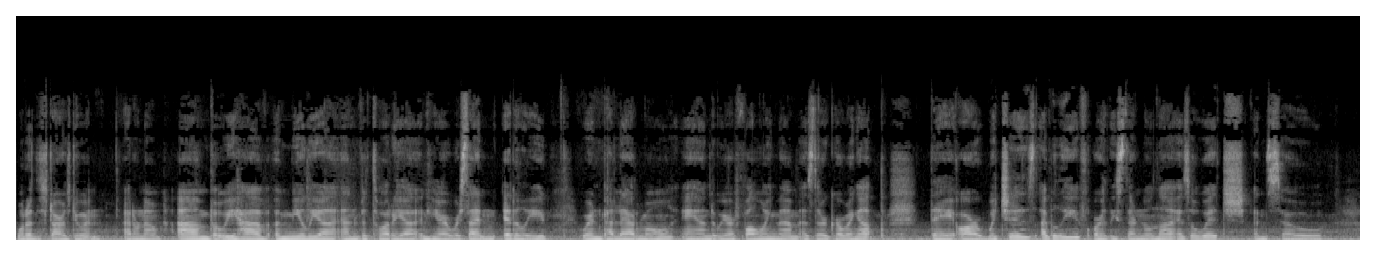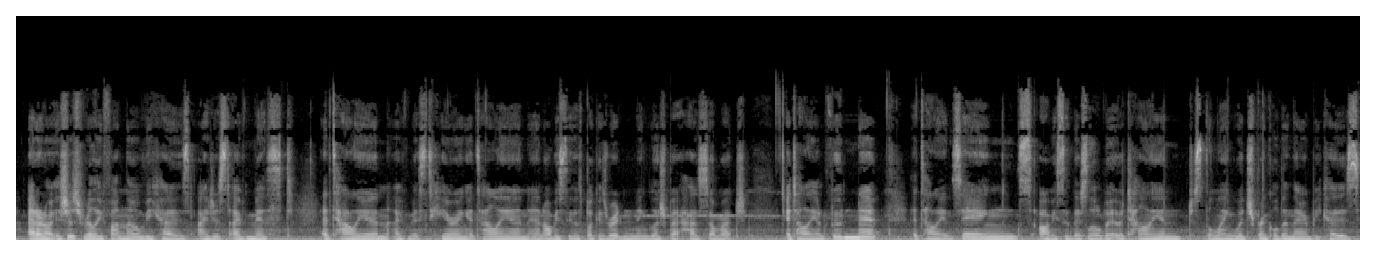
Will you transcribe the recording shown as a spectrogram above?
What are the stars doing? I don't know. Um, but we have Emilia and Vittoria in here. We're set in Italy. We're in Palermo and we are following them as they're growing up. They are witches, I believe, or at least their nonna is a witch. And so I don't know, it's just really fun though because I just, I've missed Italian, I've missed hearing Italian, and obviously this book is written in English, but has so much Italian food in it, Italian sayings, obviously there's a little bit of Italian, just the language sprinkled in there because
